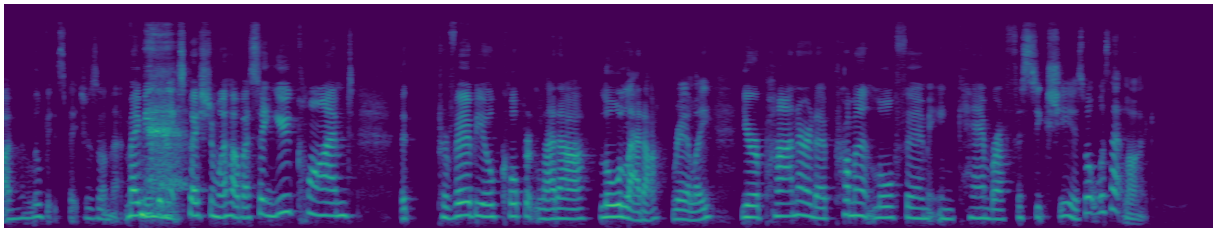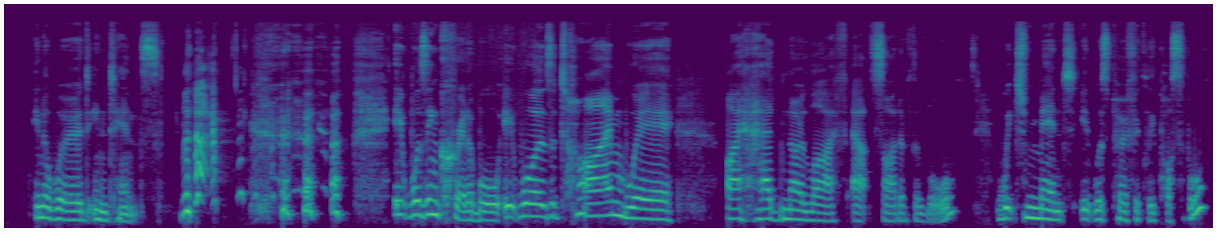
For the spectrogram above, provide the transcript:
I'm a little bit speechless on that. Maybe the next question will help us. So you climbed the proverbial corporate ladder, law ladder, really. You're a partner at a prominent law firm in Canberra for six years. What was that like? In a word, intense. it was incredible. It was a time where I had no life outside of the law, which meant it was perfectly possible.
